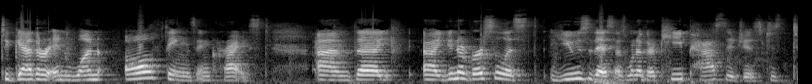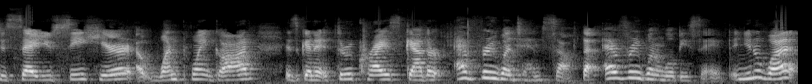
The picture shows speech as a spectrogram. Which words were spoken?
together in one all things in christ um, the uh, universalists use this as one of their key passages to, to say you see here at one point god is going to through christ gather everyone to himself that everyone will be saved. And you know what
